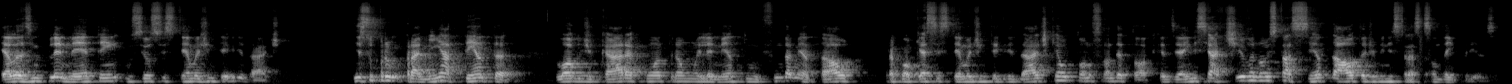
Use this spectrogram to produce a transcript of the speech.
elas implementem os seus sistemas de integridade. Isso, para mim, atenta logo de cara contra um elemento fundamental para qualquer sistema de integridade, que é o tono from the top, quer dizer, a iniciativa não está sendo da alta administração da empresa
